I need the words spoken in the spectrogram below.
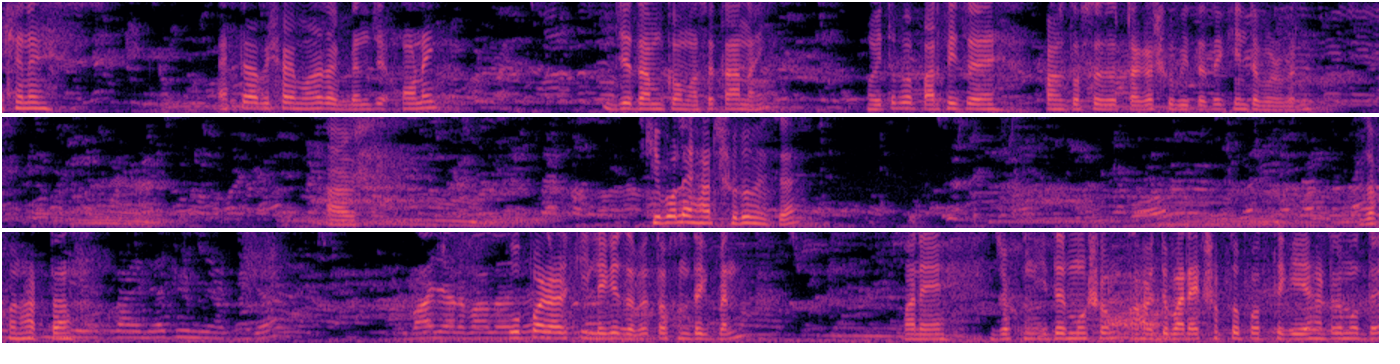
এখানে একটা বিষয় মনে রাখবেন যে অনেক যে দাম কম আছে তা নাই। হয়তো বা পার পিসে পাঁচ দশ হাজার টাকা সুবিধাতে কিনতে পারবেন। আর কি বলে হাট শুরু হয়েছে? যখন হাটটা পোপার আর কি লেগে যাবে, তখন দেখবেন। মানে যখন ঈদের মৌসুম, হয়তো বা আর এক সপ্তাহ পর থেকে এই হাটের মধ্যে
